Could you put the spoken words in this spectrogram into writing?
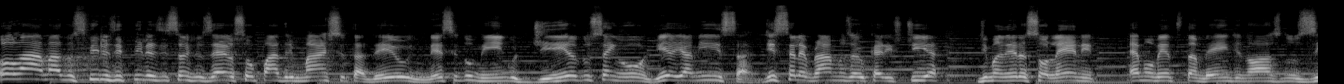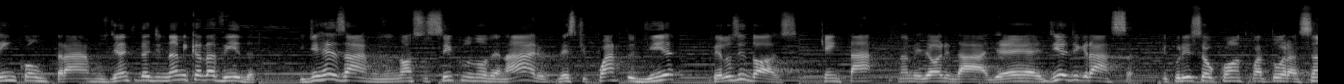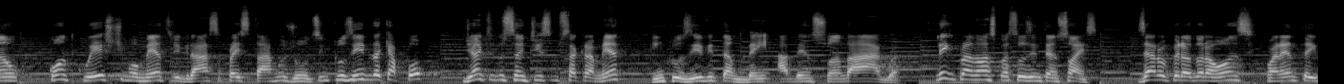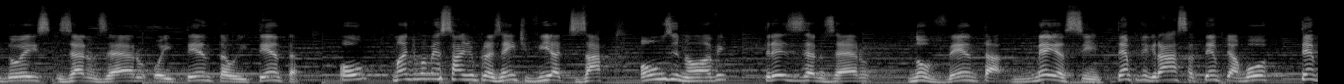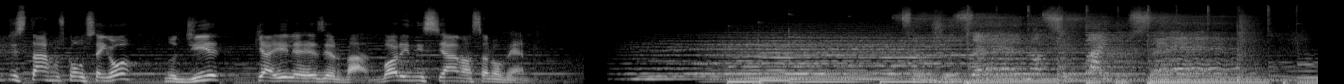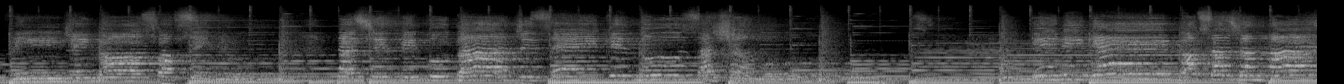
Olá, amados filhos e filhas de São José, eu sou o Padre Márcio Tadeu e nesse domingo, dia do Senhor, dia e a missa, de celebrarmos a Eucaristia de maneira solene, é momento também de nós nos encontrarmos diante da dinâmica da vida e de rezarmos no nosso ciclo novenário, neste quarto dia, pelos idosos, quem está na melhor idade. É dia de graça e por isso eu conto com a tua oração conto com este momento de graça para estarmos juntos, inclusive daqui a pouco, diante do Santíssimo Sacramento, inclusive também abençoando a água. Ligue para nós com as suas intenções. 0 Operadora 11 4200 8080 ou mande uma mensagem para gente via WhatsApp 11 9 1300 9065. Tempo de graça, tempo de amor, tempo de estarmos com o Senhor no dia que a Ele é reservado. Bora iniciar a nossa novena. São José, nosso Pai do céu, vinde em nós, ó Senhor, nas dificuldades em que nos achamos. Que ninguém possa jamais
